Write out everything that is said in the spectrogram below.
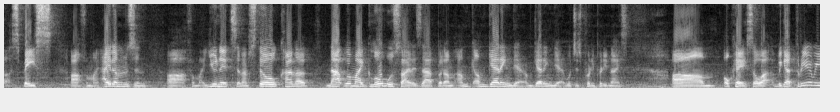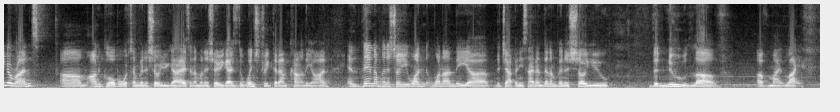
uh, space uh, for my items and uh, for my units, and I'm still kind of not where my global side is at, but I'm, I'm, I'm getting there. I'm getting there, which is pretty pretty nice. Um, okay, so uh, we got three arena runs um, on global, which I'm going to show you guys, and I'm going to show you guys the win streak that I'm currently on, and then I'm going to show you one one on the uh, the Japanese side, and then I'm going to show you the new love of my life.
